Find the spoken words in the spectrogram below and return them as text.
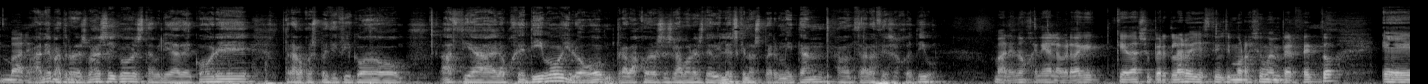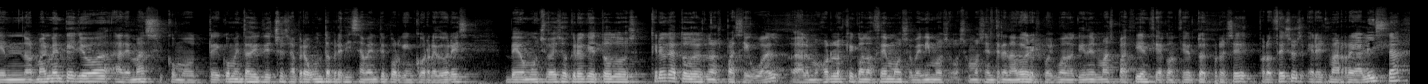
Vale. vale. Patrones básicos, estabilidad de core, trabajo específico hacia el objetivo y luego trabajo de los eslabones débiles que nos permitan avanzar hacia ese objetivo. Vale, no, genial. La verdad que queda súper claro y este último resumen perfecto. Eh, normalmente yo, además, como te he comentado y te he hecho esa pregunta precisamente porque en corredores veo mucho eso, creo que todos, creo que a todos nos pasa igual. A lo mejor los que conocemos o venimos o somos entrenadores, pues bueno, tienes más paciencia con ciertos procesos, eres más realista.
